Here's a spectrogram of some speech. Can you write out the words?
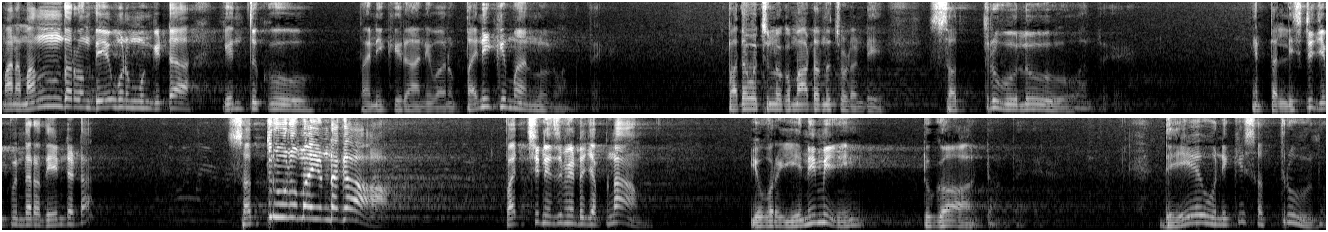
మనమందరం దేవుని ముంగిట ఎందుకు పనికిరాని వారు? పనికి మానులు పదవచనంలో ఒక మాట ఉంది చూడండి. శత్రువులు అంది ఇంత లిస్ట్ చెప్పిన తర్వాత ఏంటట? శత్రువులమై ఉండగా. పచ్చి నిజమేంటో చెప్పనా? యువర్ ఎనిమి టు గాడ్ అంతే దేవునికి శత్రువులు.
